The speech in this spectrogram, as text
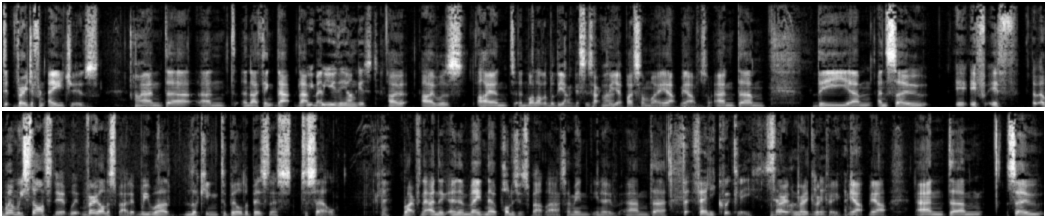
di- very different ages. And uh, and and I think that that were, meant were you the youngest? I I was I and and one other were the youngest exactly Right. yeah by some way yeah yeah and um, the um, and so if if when we started it we're very honest about it we were looking to build a business to sell Okay. right from that and and made no apologies about that I mean you know and uh, F- fairly quickly. So, very, I mean, very you know, quickly. okay. Yeah, yeah. And um, so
